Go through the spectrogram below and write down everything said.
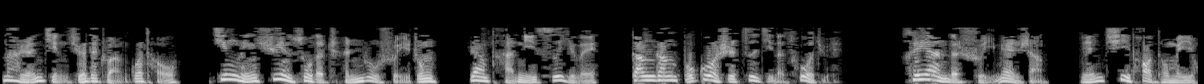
那人警觉的转过头，精灵迅速的沉入水中，让坦尼斯以为刚刚不过是自己的错觉。黑暗的水面上连气泡都没有，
